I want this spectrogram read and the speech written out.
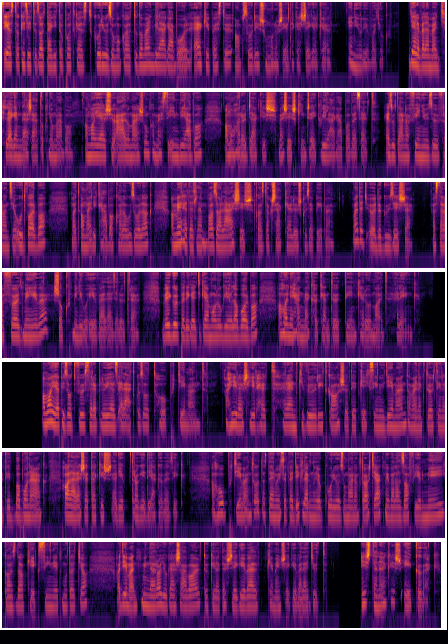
Sziasztok, ez itt az Attágító Podcast kuriózumokkal a tudomány világából, elképesztő, abszurd és humoros érdekességekkel. Én Júlia vagyok. Gyere velem egy legendás átok nyomába. A mai első állomásunk a messzi Indiába, a maharadzsák és mesés kincseik világába vezet. Ezután a fényűző francia udvarba, majd Amerikába kalauzolak, a mérhetetlen bazalás és gazdagság kellős közepébe. Majd egy ördögűzésre, aztán a föld mélyébe, sok millió évvel ezelőttre. Végül pedig egy gemológiai laborba, ahol néhány meghökkentő tény kerül majd elénk. A mai epizód főszereplője az elátkozott Hope gyémánt. A híres hírhet rendkívül ritka, sötétkék színű gyémánt, amelynek történetét babonák, halálesetek és egyéb tragédiák övezik. A Hope gyémántot a természet egyik legnagyobb kuriózumának tartják, mivel a zafír mély, gazdag kék színét mutatja, a gyémánt minden ragyogásával, tökéletességével, keménységével együtt. Istenek és égkövek.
